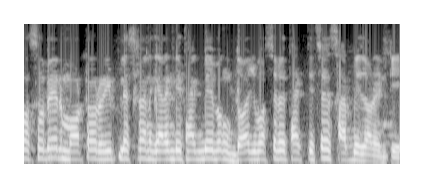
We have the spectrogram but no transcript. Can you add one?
বছরের মোটর রিপ্লেসমেন্ট গ্যারান্টি থাকবে এবং দশ বছরের থাকতেছে সার্ভিস ওয়ারেন্টি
